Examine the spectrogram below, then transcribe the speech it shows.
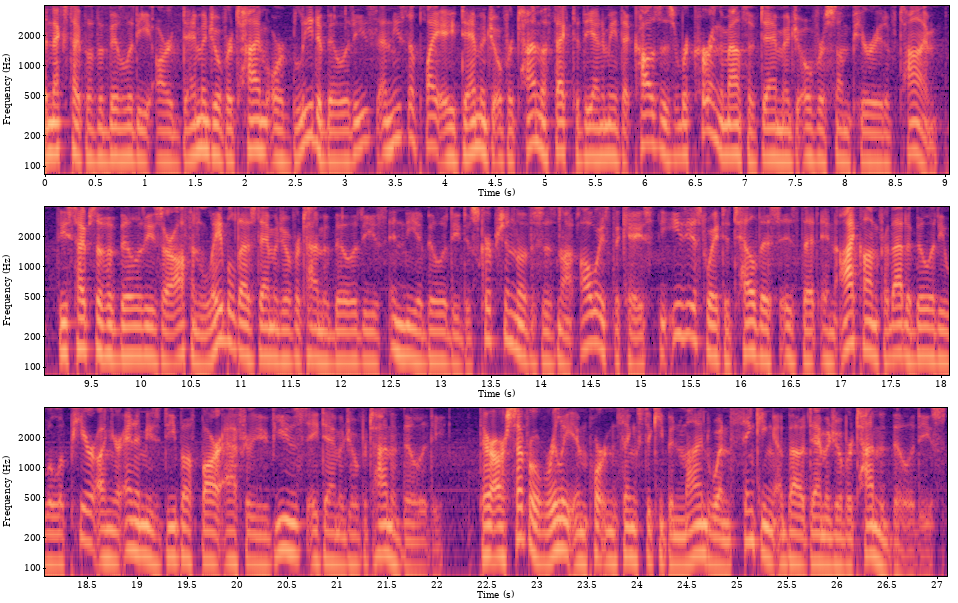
The next type of ability are damage over time or bleed abilities, and these apply a damage over time effect to the enemy that causes recurring amounts of damage over some period of time. These types of abilities are often labeled as damage over time abilities in the ability description, though this is not always the case. The easiest way to tell this is that an icon for that ability will appear on your enemy's debuff bar after you've used a damage over time ability. There are several really important things to keep in mind when thinking about damage over time abilities.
